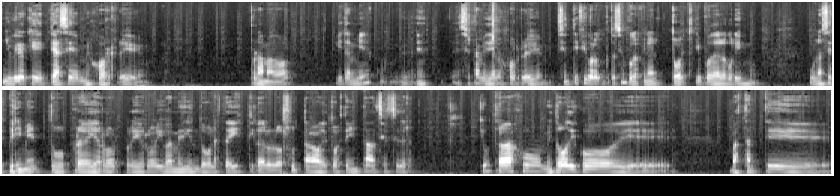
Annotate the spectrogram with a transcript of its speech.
yo creo que te hace mejor eh, programador y también en, cierta medida mejor eh, científico de la computación, porque al final todo este tipo de algoritmos uno hace experimentos, prueba y error, prueba y error y va midiendo la estadística de los resultados de toda esta instancia, etcétera que un trabajo metódico, eh, bastante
